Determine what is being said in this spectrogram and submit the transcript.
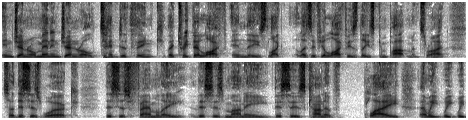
in general, men in general tend to think they treat their life in these like as if your life is these compartments, right? So this is work, this is family, this is money, this is kind of play, and we we, we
